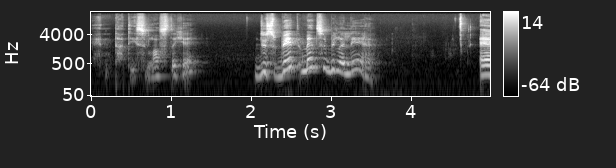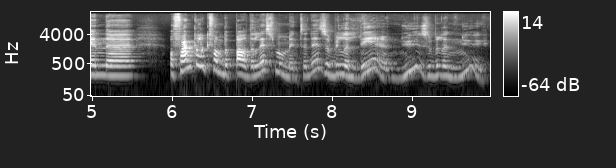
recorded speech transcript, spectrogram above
En dat is lastig, hè? Dus weet, mensen willen leren. En uh, Afhankelijk van bepaalde lesmomenten. Hè. Ze willen leren nu, ze willen nu.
